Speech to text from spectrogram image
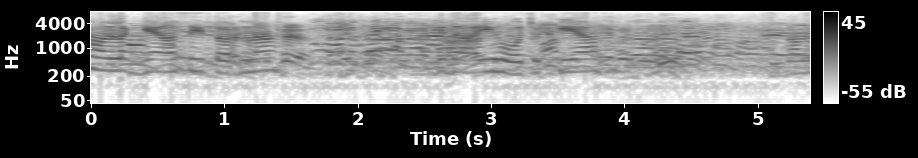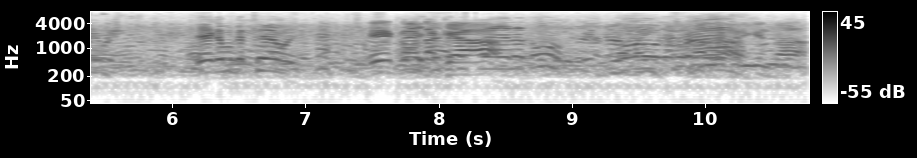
ਹਾਂਜੀ ਹੁਣ ਲੱਗਿਆ ਅਸੀਂ ਤੁਰਨ। ਵਿਦਾਈ ਹੋ ਚੁੱਕੀ ਆ। ਏਕਮ ਕਿੱਥੇ ਆ ਓਏ? ਇਹ ਕੰਮ ਤਾਂ ਗਿਆ ਕਰੀ ਜਾਂਦਾ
